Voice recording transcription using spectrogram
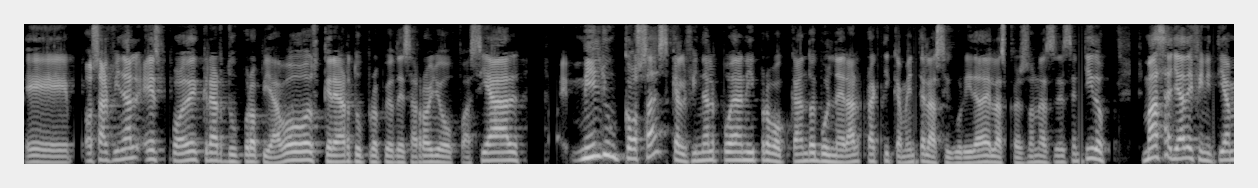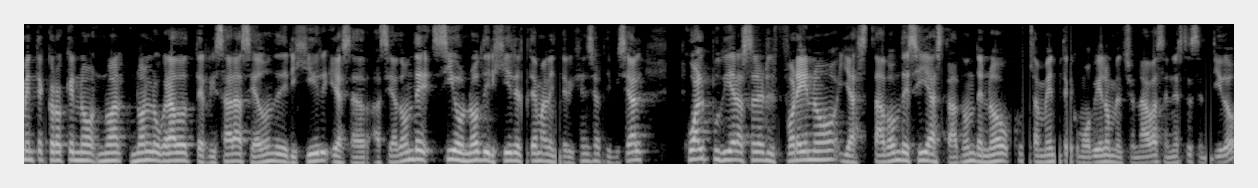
eh, o sea, al final es poder crear tu propia voz, crear tu propio desarrollo facial, mil y un cosas que al final puedan ir provocando y vulnerar prácticamente la seguridad de las personas en ese sentido. Más allá, definitivamente creo que no, no, han, logrado aterrizar hacia dónde dirigir y hacia, hacia dónde sí o no dirigir el tema de la inteligencia artificial, cuál pudiera ser el freno y hasta dónde sí, hasta dónde no, justamente como bien lo mencionabas en este sentido.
